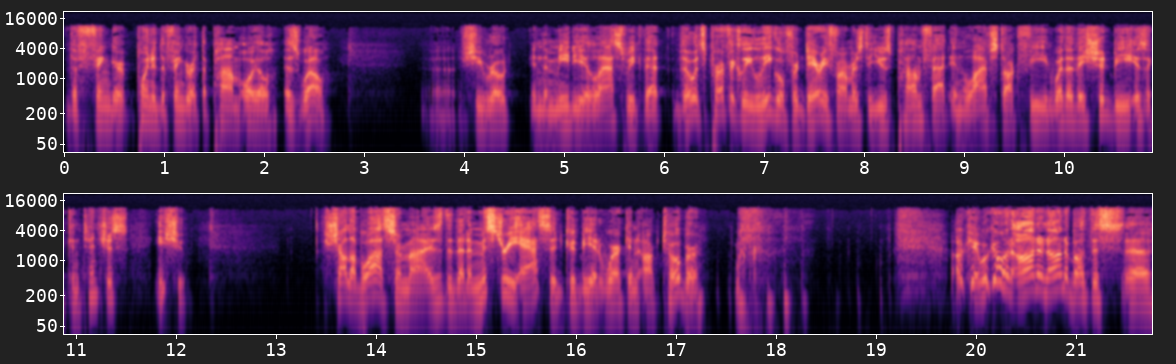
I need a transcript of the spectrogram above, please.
the finger pointed the finger at the palm oil as well. Uh, she wrote in the media last week that though it's perfectly legal for dairy farmers to use palm fat in livestock feed, whether they should be is a contentious issue. Charlebois surmised that a mystery acid could be at work in October. okay, we're going on and on about this. Uh,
